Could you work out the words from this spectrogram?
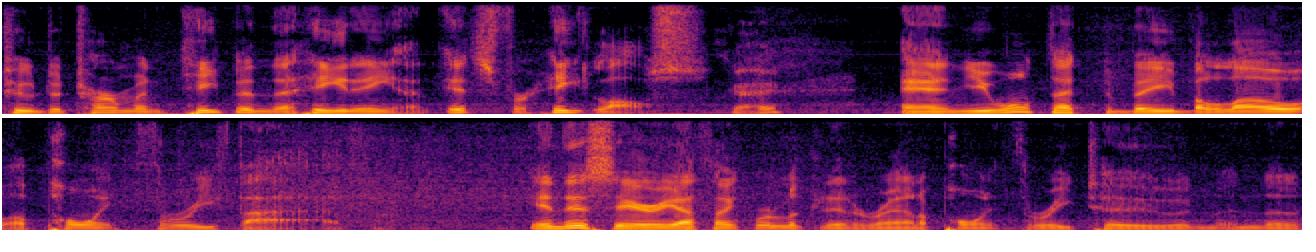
to determine keeping the heat in. It's for heat loss Okay. and you want that to be below a 0.35. in this area, I think we're looking at around a .32, and in the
